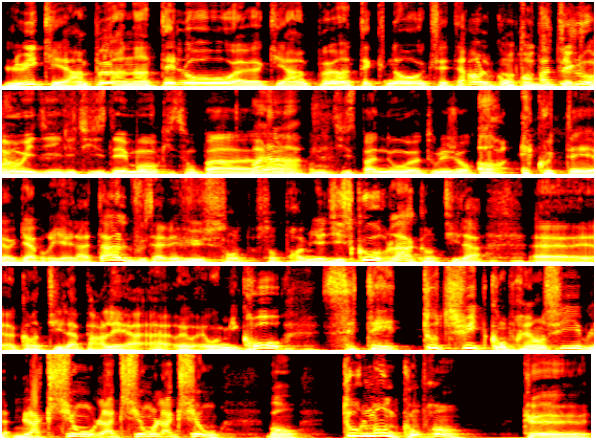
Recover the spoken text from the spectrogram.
Lui qui est un peu un intello, euh, qui est un peu un techno, etc. On le Quand comprend on pas dit toujours. techno, hein. il, dit- il utilise des mots qui sont pas, euh, Voilà. n'utilise pas nous tous les jours. quoi. Or, écoutez Gabriel Attal, vous avez vu son, son premier discours là quand il a quand il a parlé à- à- au micro, c'était tout de suite compréhensible. L'action, l'action, l'action. Bon, tout le monde comprend que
